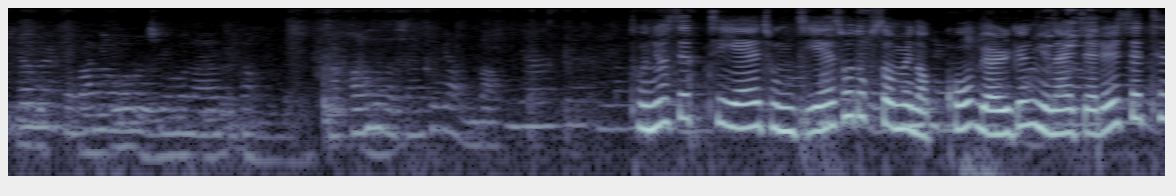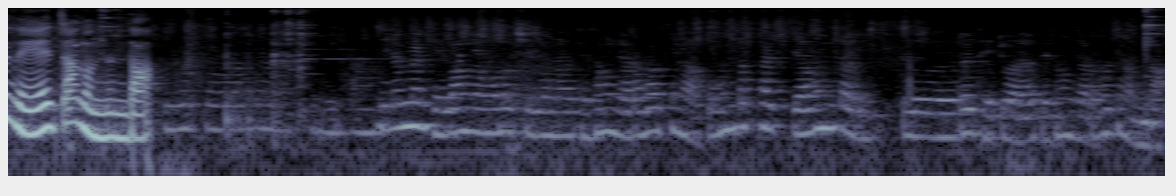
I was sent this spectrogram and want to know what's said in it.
이름을 개방형으로 질문하여 아. 도뇨 세트의 종지에 소독솜을 넣고 멸균 윤활제를 세트 내에 짜 넣는다. 이름을 개방형으로 질문하여 대상자를 확인하고 혼자 리스트를 대조하여 대상자를 확인한다.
